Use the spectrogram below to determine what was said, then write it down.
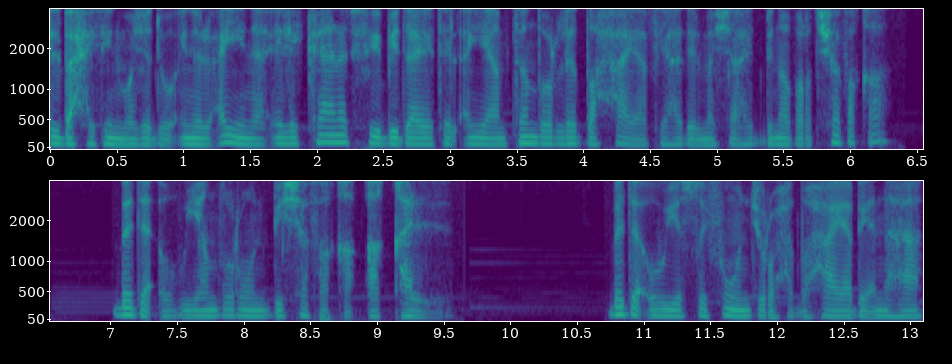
الباحثين وجدوا أن العينة اللي كانت في بداية الأيام تنظر للضحايا في هذه المشاهد بنظرة شفقة بدأوا ينظرون بشفقة أقل. بدأوا يصفون جروح الضحايا بأنها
